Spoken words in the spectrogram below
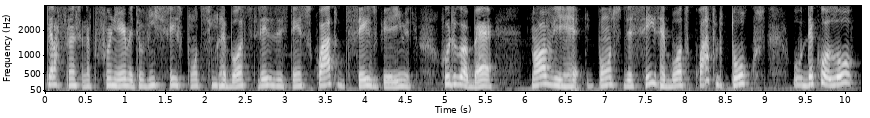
pela França, né? O Fournier meteu 23 pontos, 5 rebotes, 3 assistências, 4 de 6 do perímetro. Rudy Gobert, 9 re pontos, 16 rebotes, 4 tocos. O Decolou,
